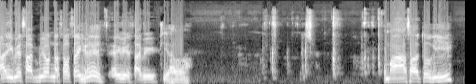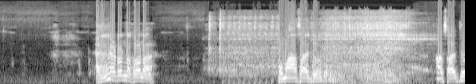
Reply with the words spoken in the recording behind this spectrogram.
আর ইবে সাবি আর না সসাই ইবে? ইবে সাবি কি হ্যাঁ না সোনা ও মা সাই তো আসাই তো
